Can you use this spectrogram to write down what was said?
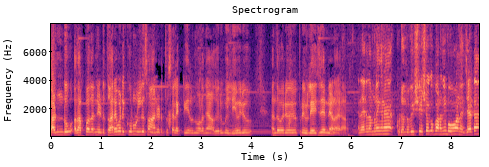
കണ്ടു അതപ്പോൾ തന്നെ എടുത്തു. അരമണിക്കൂറിനുള്ളിൽ സാധനം എടുത്ത് സെലക്ട് ചെയ്തെന്ന് പറഞ്ഞാൽ അതൊരു വലിയൊരു എന്താ പറയുക ഒരു പ്രിവിലേജ് തന്നെയാണ്. എന്തായാലും നമ്മളിങ്ങനെ കുടുംബ വിശേഷമൊക്കെ പറഞ്ഞു പോവാണ്. ചേട്ടാ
